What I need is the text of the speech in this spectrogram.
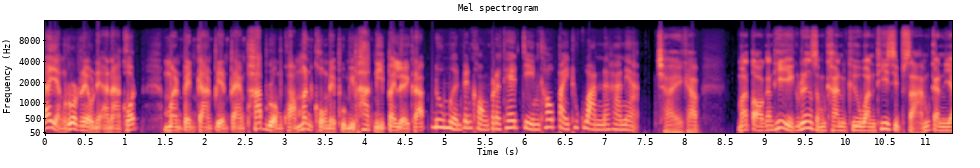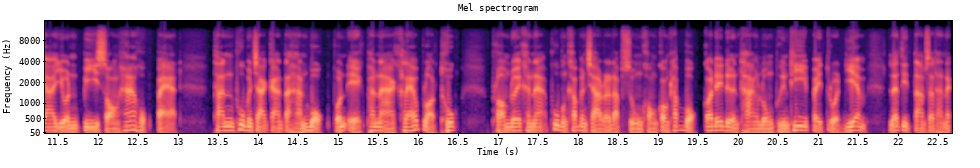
ได้อย่างรวดเร็วในอนาคต มันเป็นการเปลี่ยนแปลงภาพรวมความมั่นคงในภูมิภาคนี้ไปเลยครับ ดูเหมือนเป็นของประเทศจีนเข้าไปทุกวันนะคะเนี่ย ใช่ครับ มาต่อกันที่อีกเรื่องสำคัญคือวันที่ 13 กันยายนปี 2568 ท่านผู้บัญชาการทหารบกพลเอกพนาแคล้วปลอดทุกข์ พร้อมด้วยคณะผู้บังคับบัญชาระดับสูงของกองทัพบบกก็ได้เดินทางลงพื้นที่ไปตรวจเยี่ยม และติดตามสถาน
